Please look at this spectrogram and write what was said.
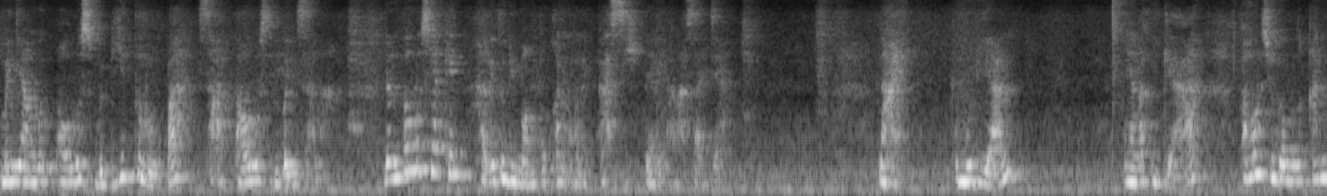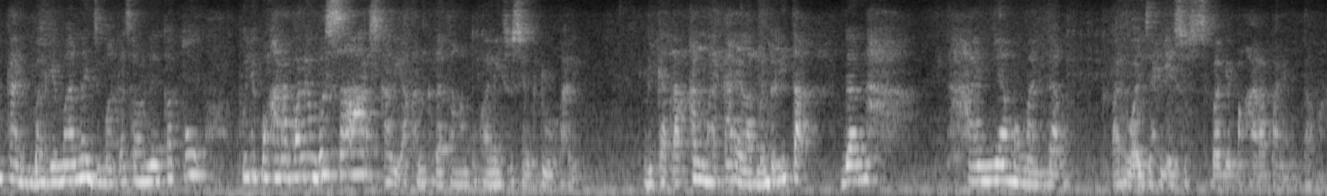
menyambut Paulus begitu rupa saat Paulus tiba di sana. Dan Paulus yakin hal itu dimampukan oleh kasih dari Allah saja. Nah, kemudian yang ketiga, Paulus juga menekankan bagaimana jemaat Tesalonika tuh punya pengharapan yang besar sekali akan kedatangan Tuhan Yesus yang kedua kali. Dikatakan mereka rela menderita dan hanya memandang kepada wajah Yesus sebagai pengharapan yang utama.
